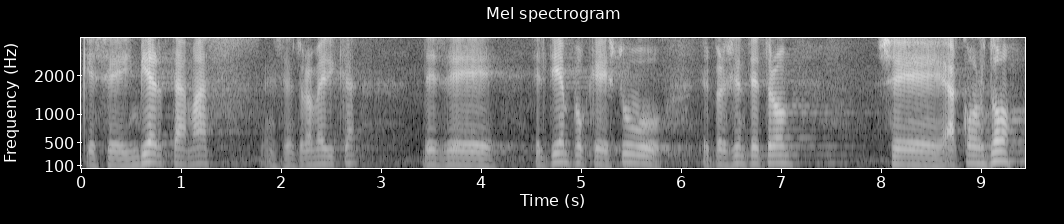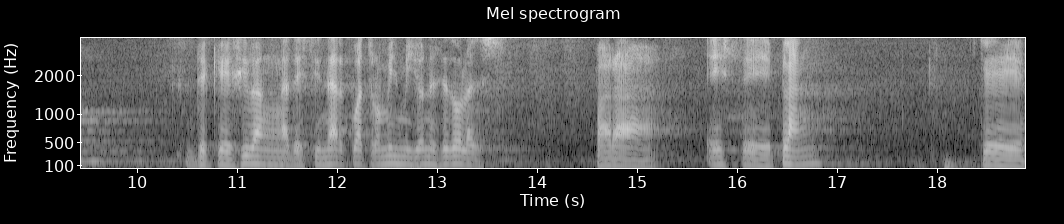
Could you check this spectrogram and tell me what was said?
que se invierta más en Centroamérica desde el tiempo que estuvo el presidente Trump se acordó de que se iban a destinar cuatro mil millones de dólares para este plan que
